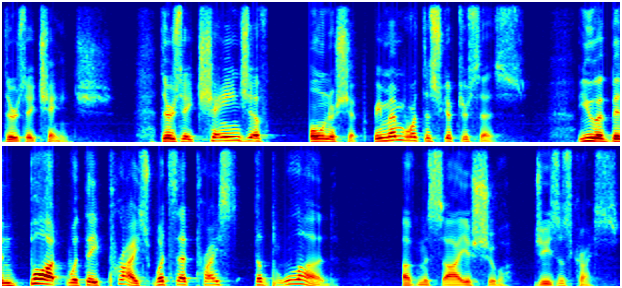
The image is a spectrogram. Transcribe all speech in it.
there's a change. There's a change of ownership. Remember what the scripture says you have been bought with a price. What's that price? The blood of Messiah Yeshua, Jesus Christ.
